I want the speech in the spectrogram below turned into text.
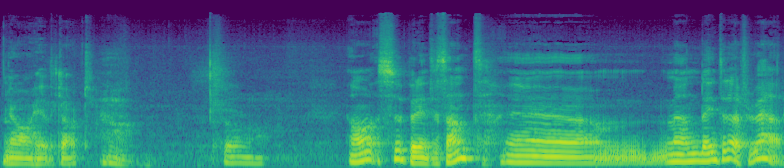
ja, helt klart. Så, Ja, superintressant. Eh, men det är inte därför du är här.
